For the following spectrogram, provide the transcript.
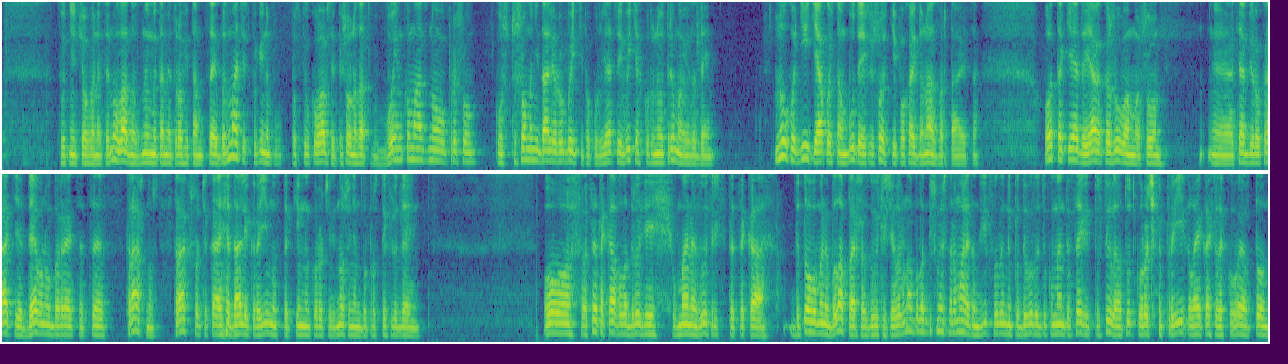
тут нічого не це. Ну ладно, з ними там я трохи там цей без маті спокійно поспілкувався, пішов назад в воєнкомат знову прийшов. Кажу, що, мені далі робити? Типу, кажу, я цей витяг кажу, не отримаю за день. Ну, ходіть, якось там буде, якщо щось, типу, хай до нас звертаються. От таке, де я кажу вам, що е, ця бюрократія, де воно береться, це страшно. Страх, що чекає далі країну з таким коротше, відношенням до простих людей. О, оце така була, друзі, в мене зустріч з ТЦК. До того в мене була перша зустріч, але вона була більш-менш нормальна, там дві хвилини подивились документи, все відпустили, а тут, коротше, приїхала якась легкове авто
